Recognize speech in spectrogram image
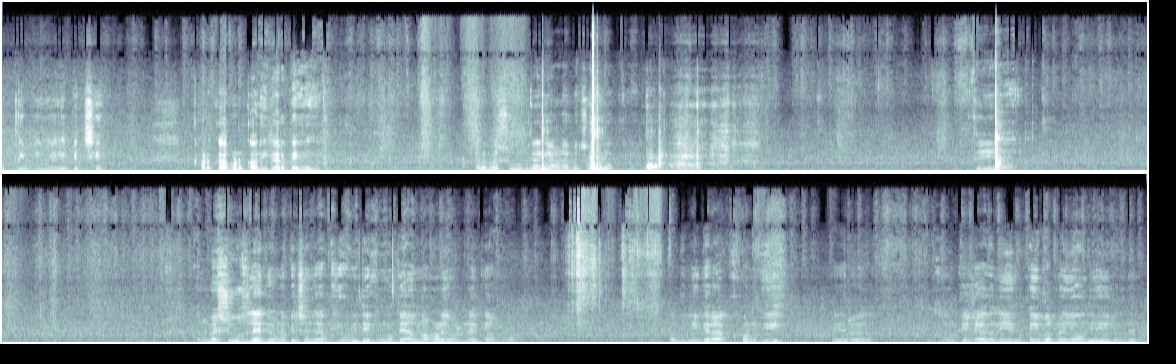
ਸੁੱਤੀ ਪਈ ਹੈਗੀ ਪਿੱਛੇ। ਖੜਕਾ ਖੜਕਾ ਨਹੀਂ ਕਰਦੇ ਹੈਗੇ। ਅਰੇ ਮੈਂ ਸ਼ੂਜ਼ ਲੈ ਕੇ ਆਉਣੇ ਪਿੱਛੇ ਜਾ ਕੇ। ਤੇ ਅਰੇ ਮੈਂ ਸ਼ੂਜ਼ ਲੈ ਕੇ ਆਉਣੇ ਪਿੱਛੇ ਜਾ ਕੇ। ਉਹ ਵੀ ਦੇਖੂੰਗਾ, ਧਿਆਨ ਨਾਲ ਹੌਲੀ ਹੌਲੀ ਲੈ ਕੇ ਆਉਂਗਾ। ਜੇ ਜੇਕਰ ਅੱਖ ਖੁੱਲ ਗਈ, ਫਿਰ ਮੁੜ ਸ਼ਾਇਦ ਨਹੀਂ ਕਈ ਵਾਰ ਨਹੀਂ ਆਉਂਦੀ ਹੈਗੀ ਬੰਦੇ ਨੂੰ।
